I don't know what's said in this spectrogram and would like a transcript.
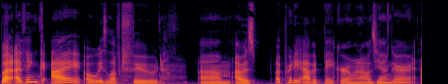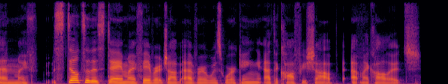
But I think I always loved food. Um, I was a pretty avid baker when I was younger, and my still to this day, my favorite job ever was working at the coffee shop at my college.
